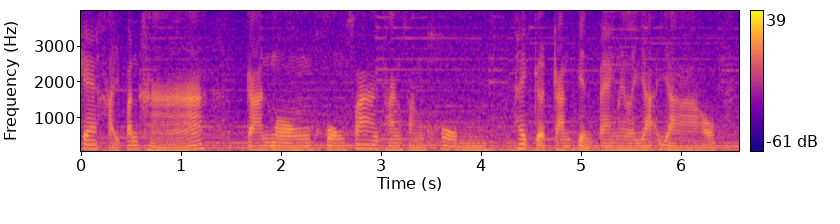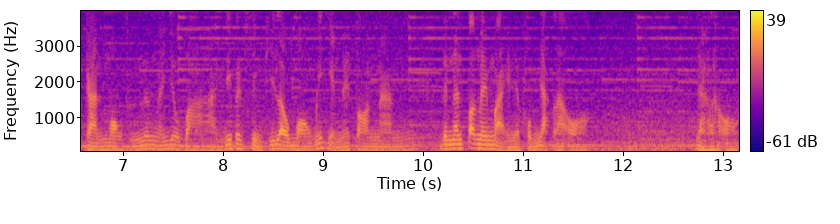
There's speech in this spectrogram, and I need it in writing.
แก้ไขปัญหา การมองโครงสร้างทางสังคม ให้เกิดการเปลี่ยนแปลงในระยะยาว การมองถึงเรื่องนโยบาย นี่เป็นสิ่งที่เรามองไม่เห็นในตอนนั้น ดังนั้นตอนใหม่ๆเนี่ยผมอยากลาออก อยากลาออก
